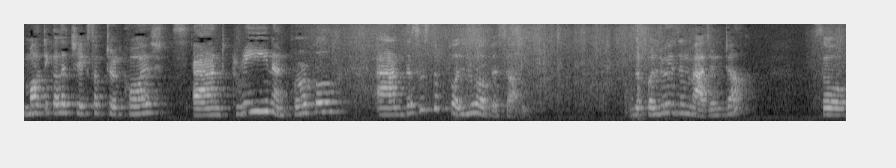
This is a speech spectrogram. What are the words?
multicolored checks of turquoise and green and purple. And this is the pallu of the sari. The pallu is in magenta. So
